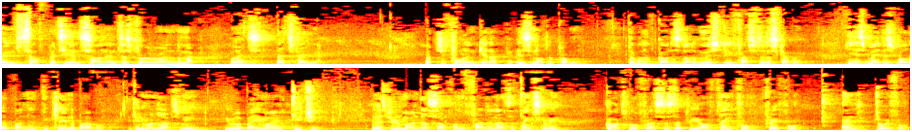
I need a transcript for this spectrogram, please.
in self pity and so on and just roll around in the muck, well, that's, that's failure. But to fall and get up is not a problem. The will of God is not a mystery for us to discover. He has made his will abundantly clear in the Bible. If anyone loves me, he will obey my teaching. And as we remind ourselves on Friday night of Thanksgiving, God's will for us is that we are thankful, prayerful, and joyful.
